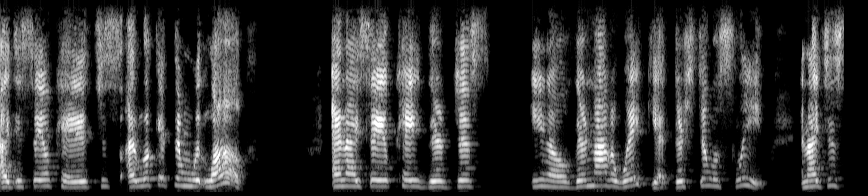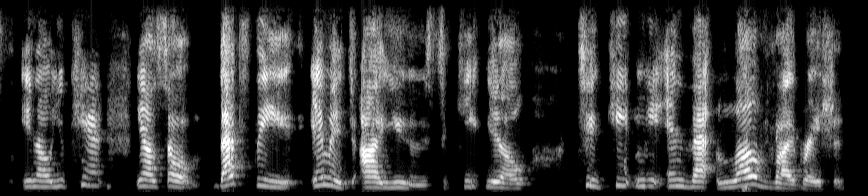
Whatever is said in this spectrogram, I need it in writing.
I just say, okay, it's just, I look at them with love. And I say, okay, they're just, you know, they're not awake yet. They're still asleep. And I just, you know, you can't, you know, so that's the image I use to keep, you know, to keep me in that love vibration,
